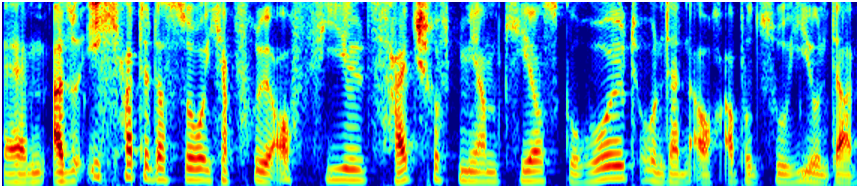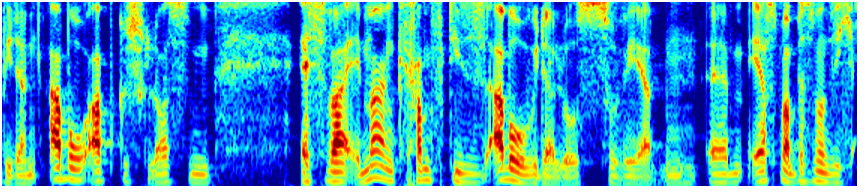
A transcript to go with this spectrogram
ähm, also ich hatte das so, ich habe früher auch viel Zeitschriften mir am Kiosk geholt und dann auch ab und zu hier und da wieder ein Abo abgeschlossen es war immer ein Krampf, dieses Abo wieder loszuwerden. Ähm, erstmal, bis man sich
